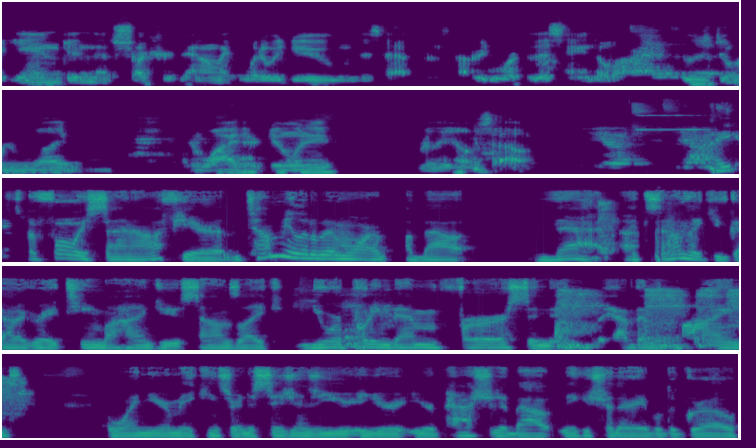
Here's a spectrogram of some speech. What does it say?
again, getting that structure down, like what do we do when this happens? How do we work with this handle? Who's doing what and why they're doing it really helps out. I guess before we sign off here, tell me a little bit more about that. It sounds like you've got a great team behind you. It sounds like you're putting them first and, and have them in mind when you're making certain decisions. You're, you're, you're passionate about making sure they're able to grow.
